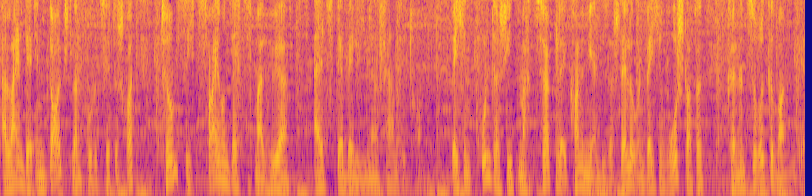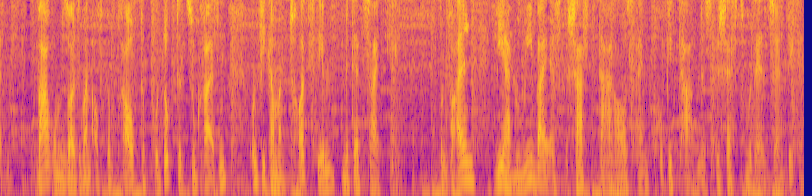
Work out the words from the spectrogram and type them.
Allein der in Deutschland produzierte Schrott türmt sich 62 mal höher als der Berliner Fernsehturm. Welchen Unterschied macht Circular Economy an dieser Stelle und welche Rohstoffe können zurückgewonnen werden? Warum sollte man auf gebrauchte Produkte zugreifen und wie kann man trotzdem mit der Zeit gehen? Und vor allem, wie hat Rebuy es geschafft, daraus ein profitables Geschäftsmodell zu entwickeln?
